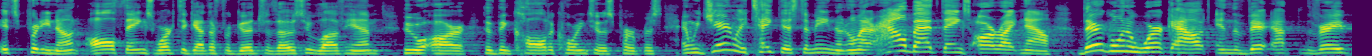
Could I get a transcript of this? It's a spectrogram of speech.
it's pretty known. All things work together for good to those who love him, who are who've been called according to his purpose. And we generally take this to mean that no matter how bad things are right now, they're going to work out in the very, at the very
